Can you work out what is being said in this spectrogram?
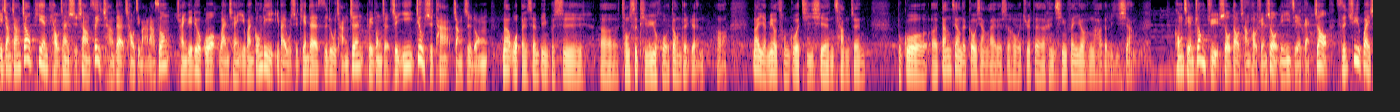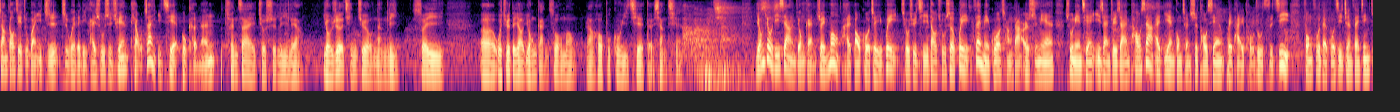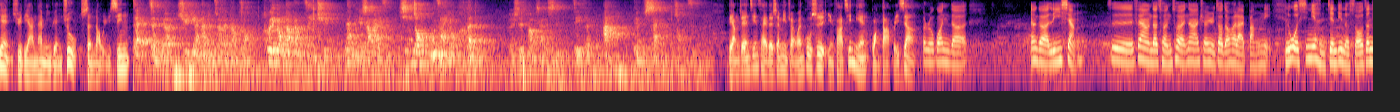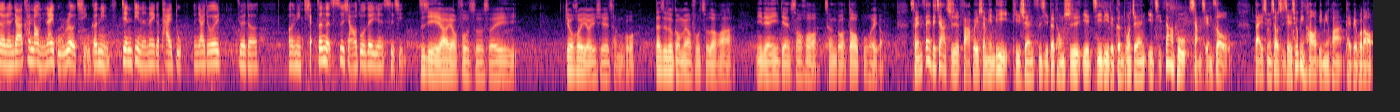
一张张照片挑战史上最长的超级马拉松，穿越六国，完成一万公里、一百五十天的丝路长征，推动者之一就是他张志龙。那我本身并不是呃从事体育活动的人啊，那也没有从过极限长征。不过呃，当这样的构想来的时候，我觉得很兴奋，也有很好的理想。空前壮举受到长跑选手林一杰感召，辞去外商高阶主管一职，只为了离开舒适圈，挑战一切不可能。存在就是力量，有热情就有能力，所以呃，我觉得要勇敢做梦，然后不顾一切的向前。拥有理想、勇敢追梦，还包括这一位邱旭奇。到出社会，在美国长达二十年，数年前毅然决然抛下 IBM 工程师头衔，回台投入此际。丰富的国际赈灾经验、叙利亚难民援助，深烙于心。在整个叙利亚难民专案当中，推动到让这一群难民的小孩子心中不再有恨，而是放下的是这份爱跟善的种子。两人精彩的生命转弯故事，引发青年广大回响。如果你的那个理想是非常的纯粹，那全宇宙都会来帮你。如果心念很坚定的时候，真的人家看到你那一股热情，跟你坚定的那个态度，人家就会觉得，呃，你想真的是想要做这件事情。自己也要有付出，所以就会有一些成果。但是如果没有付出的话，你连一点收获成果都不会有，存在的价值，发挥生命力，提升自己的同时，也激励了更多人一起大步向前走。带新闻消息节邱炳豪、李明华台北报道。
